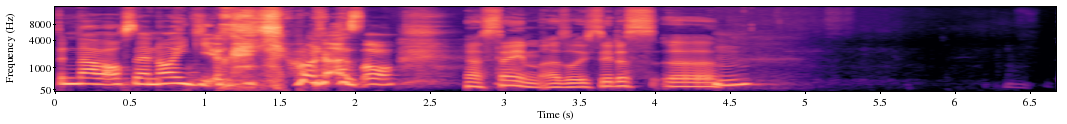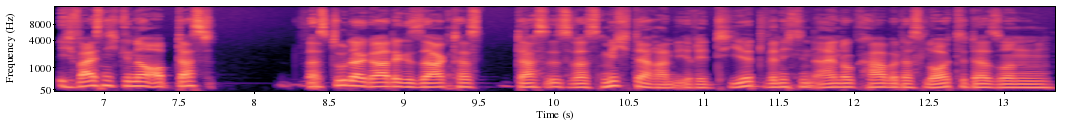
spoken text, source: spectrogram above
bin da aber auch sehr neugierig oder so. Ja, same. Also ich sehe das, äh, hm. ich weiß nicht genau, ob das, was du da gerade gesagt hast, das ist, was mich daran irritiert, wenn ich den Eindruck habe, dass Leute da so ein,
